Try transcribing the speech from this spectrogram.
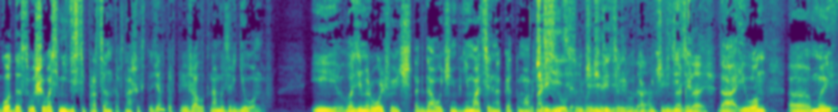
года свыше 80% наших студентов приезжало к нам из регионов. И Владимир Вольфович тогда очень внимательно к этому относился, учредитель, учредитель, учредитель как да, учредитель. Тогда да, и он, э, мы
